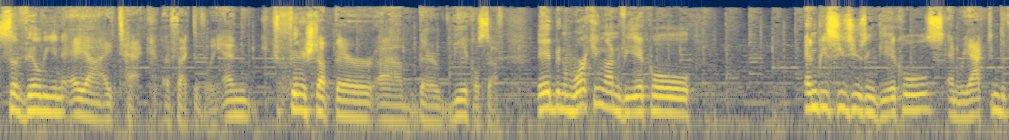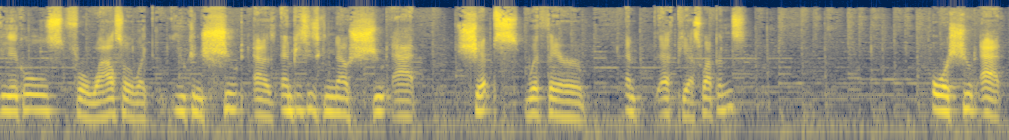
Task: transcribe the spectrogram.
civilian AI tech, effectively, and finished up their uh, their vehicle stuff. They had been working on vehicle NPCs using vehicles and reacting to vehicles for a while. So like you can shoot as NPCs can now shoot at ships with their M- FPS weapons, or shoot at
